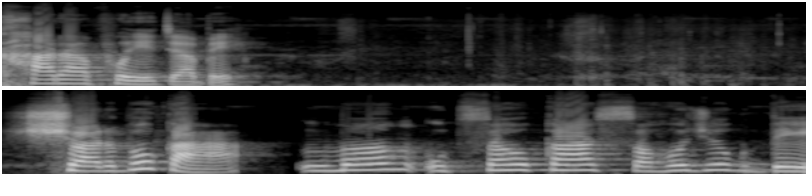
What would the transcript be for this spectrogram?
খারাপ হয়ে যাবে सर्व का उमंग उत्साह का सहयोग दे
